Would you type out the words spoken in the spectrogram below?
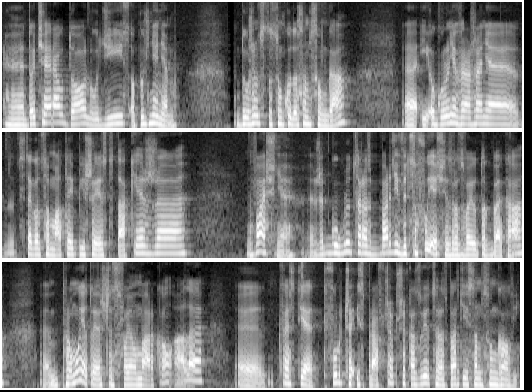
e, docierał do ludzi z opóźnieniem dużym w stosunku do Samsunga. I ogólnie wrażenie z tego, co Matej pisze, jest takie, że no właśnie, że Google coraz bardziej wycofuje się z rozwoju talkbacka promuje to jeszcze swoją marką, ale e, kwestie twórcze i sprawcze przekazuje coraz bardziej Samsungowi.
